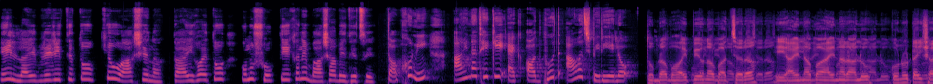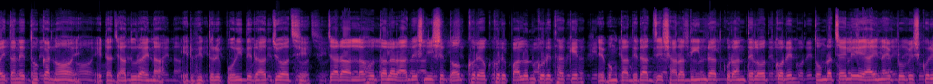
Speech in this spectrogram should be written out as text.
এই লাইব্রেরিতে তো কেউ আসে না। তাই হয়তো কোনো শক্তি এখানে বাসা বেঁধেছে। তখনই আয়না থেকে এক অদ্ভুত আওয়াজ বেরিয়ে এলো। তোমরা ভয় পেও না বাচ্চারা। এই আয়না বা আয়নার আলো কোনোটাই শয়তানের ধোকা নয় এটা জাদুর আয়না। এর ভিতরে পরীদের রাজ্য আছে যারা আল্লাহ তালার আদেশ নিষেধ অক্ষরে অক্ষরে পালন করে থাকেন এবং তাদের রাজ্যে সারা দিন রাত কোরআন তেলাওয়াত করেন। তোমরা চাইলে এই আয়নায় প্রবেশ করে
